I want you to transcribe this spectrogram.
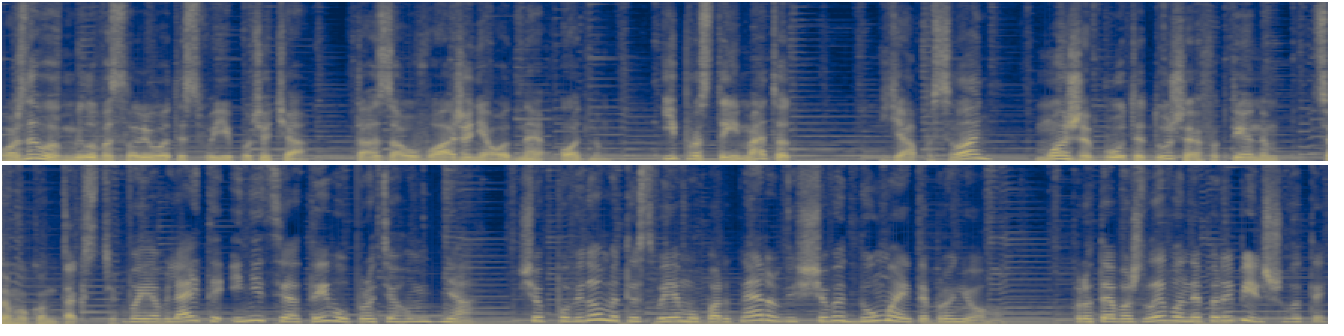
Важливо вміло висловлювати свої почуття та зауваження одне одному. І простий метод я посилань може бути дуже ефективним в цьому контексті. Виявляйте ініціативу протягом дня, щоб повідомити своєму партнерові, що ви думаєте про нього. Проте важливо не перебільшувати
